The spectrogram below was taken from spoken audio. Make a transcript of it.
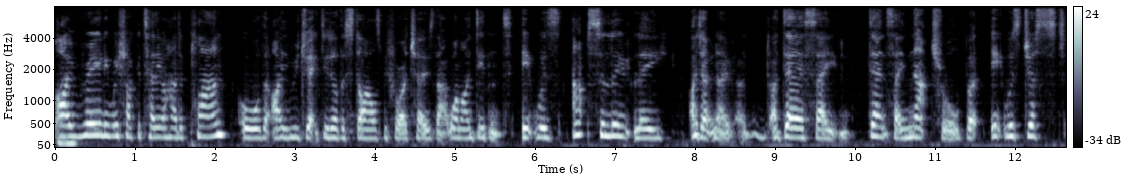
I really wish I could tell you I had a plan or that I rejected other styles before I chose that one. I didn't. It was absolutely, I don't know, I dare say don't say natural, but it was just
